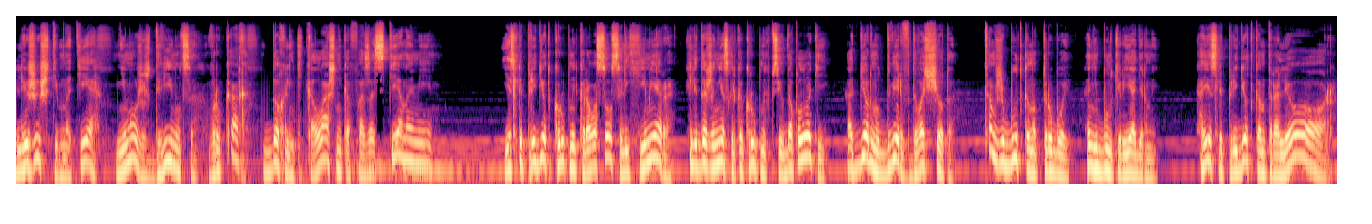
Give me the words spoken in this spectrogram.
Лежишь в темноте, не можешь двинуться, в руках дохленький калашников, а за стенами... Если придет крупный кровосос или химера, или даже несколько крупных псевдоплотий, отдернут дверь в два счета. Там же будка над трубой, а не бункер ядерный. А если придет контролер,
